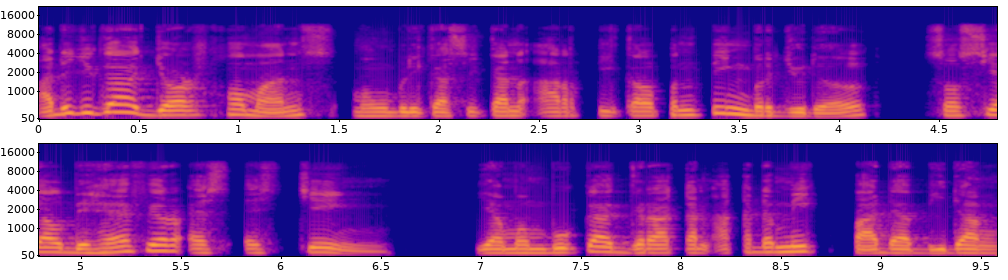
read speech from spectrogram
Ada juga George Homans mempublikasikan artikel penting berjudul Social Behavior as Exchange yang membuka gerakan akademik pada bidang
